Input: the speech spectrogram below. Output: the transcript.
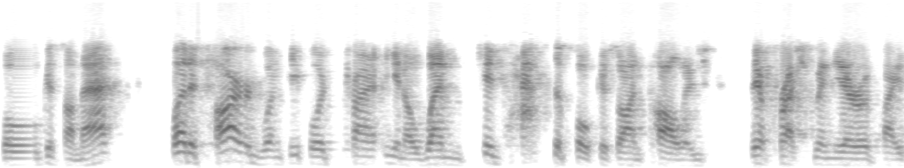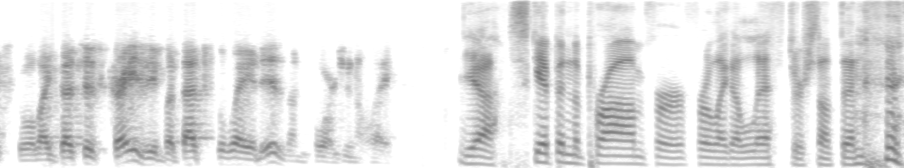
focus on that. But it's hard when people are trying you know when kids have to focus on college their freshman year of high school. Like that's just crazy but that's the way it is unfortunately yeah, skipping the prom for for like a lift or something.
